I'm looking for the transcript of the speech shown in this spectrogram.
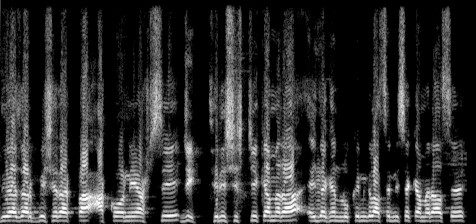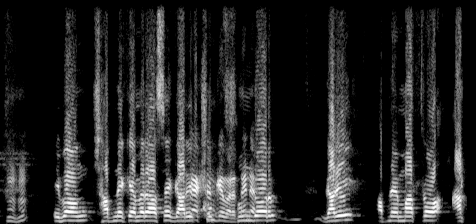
দুই হাজার বিশের একটা আকো নিয়ে আসছি। জি। থ্রি সিক্সটি ক্যামেরা এই দেখেন লুকিং গ্লাসের নিচে ক্যামেরা আছে। এবং সামনে ক্যামেরা আছে গাড়ি? সুন্দর গাড়ি। আপনি মাত্র আট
